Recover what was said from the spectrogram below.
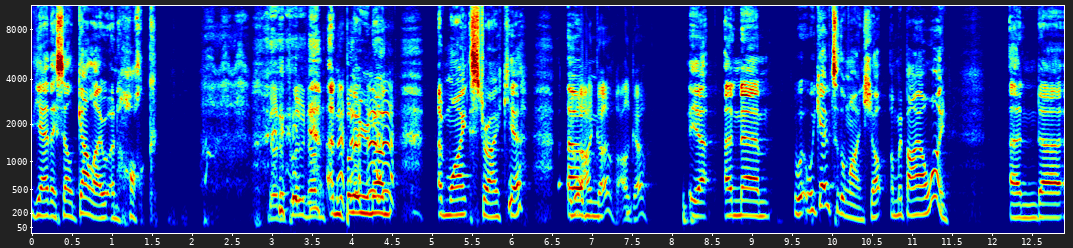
Yeah, they sell Gallo and Hock Go to Blue Nun. and Blue Nun and White Strike. Yeah, Oh, Um, I'll go. I'll go. yeah. And um, we, we go to the wine shop and we buy our wine. And uh,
